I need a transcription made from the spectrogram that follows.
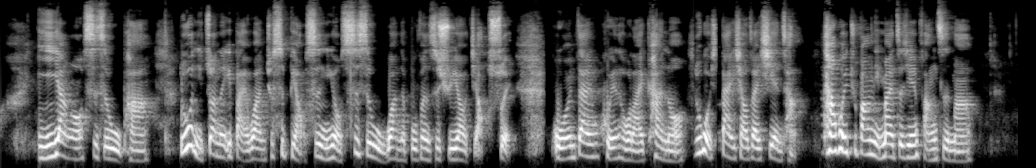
一样哦，四十五趴。如果你赚了一百万，就是表示你有四十五万的部分是需要缴税。我们再回头来看哦，如果代销在现场，他会去帮你卖这间房子吗？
